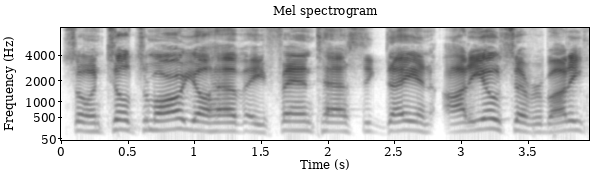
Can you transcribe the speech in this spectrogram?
So until tomorrow, y'all have a fantastic day and adios, everybody.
